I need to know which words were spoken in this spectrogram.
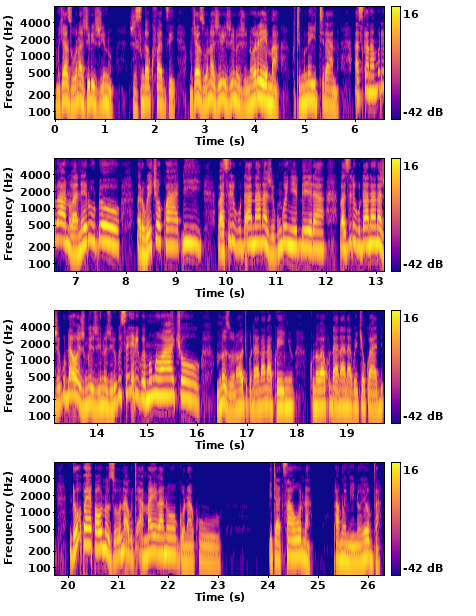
Muchazoona zviri zvinhu zvisingakufadzei muchazoona zviri zvinhu zvinorema kuti munoitirana. Asi kana muri vanhu vane rudo rwechokwadi vasiri kudanana zvekungonyebera vasiri kudanana zvekudawo zvimwe zvinhu zviri kuseri kwemumwe wacho munozoona kuti kudanana kwenyu kunova kudanana kwechokwadi. Ndo paya paunozoona kuti amai vanogona kuita tsaona pamwe mhino yobva.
